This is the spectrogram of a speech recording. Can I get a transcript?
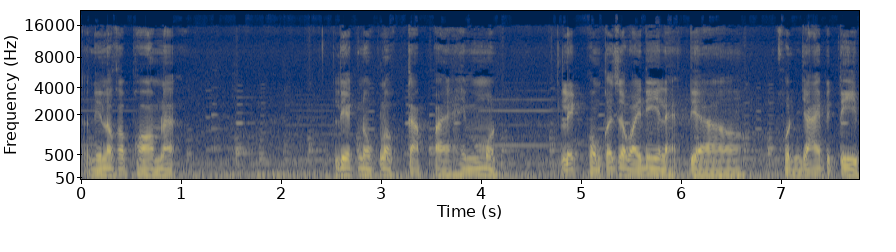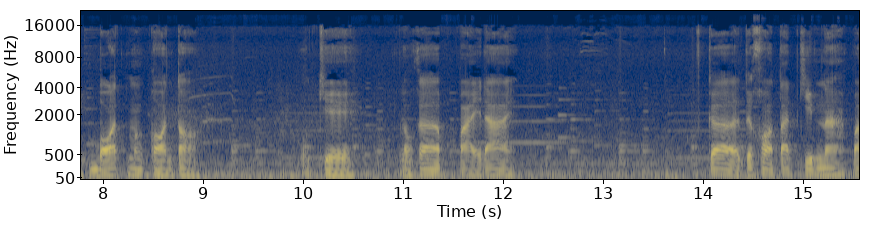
ตอนนี้เราก็พร้อมแล้ว เรียกนกเรากลับไปให้หมด เล็กผมก็จะไว้นี่แหละ เดี๋ยวขนย้ายไปตีบอสมังกรต่อ โอเค เราก็ไปได้ ก็เดี๋ยวขอตัดคลิปนะไป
